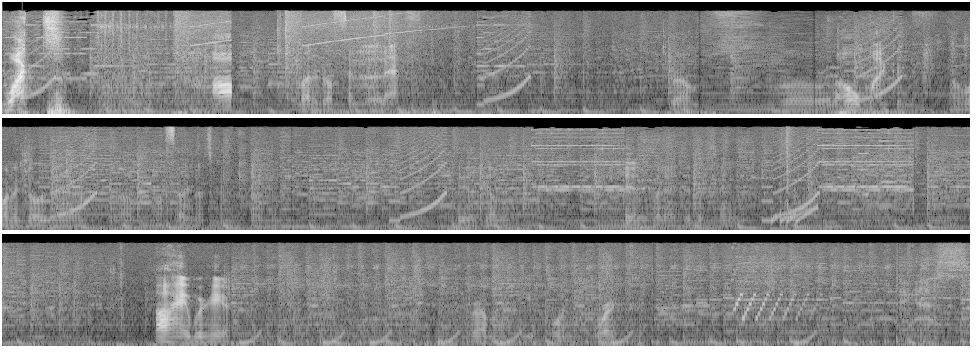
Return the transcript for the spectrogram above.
What? To go from the left. Drum. Roll. Oh my goodness. I want to go there. Um, I feel like that's gonna kill me. Please kill me. Did what I did a thing. Oh hey, we're here. Bro, I'm gonna be pulling work. I guess.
